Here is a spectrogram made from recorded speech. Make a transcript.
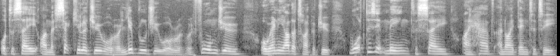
or to say I'm a secular Jew, or a liberal Jew, or a reformed Jew, or any other type of Jew. What does it mean to say I have an identity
